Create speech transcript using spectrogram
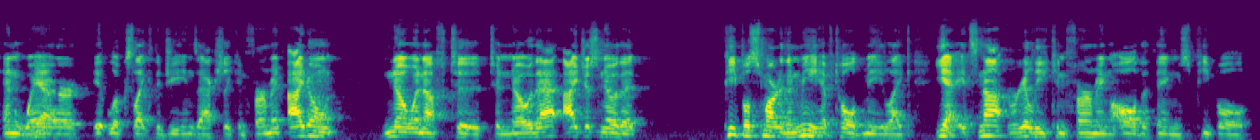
and where yeah. it looks like the genes actually confirm it. I don't know enough to to know that. I just know that people smarter than me have told me like, yeah, it's not really confirming all the things people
